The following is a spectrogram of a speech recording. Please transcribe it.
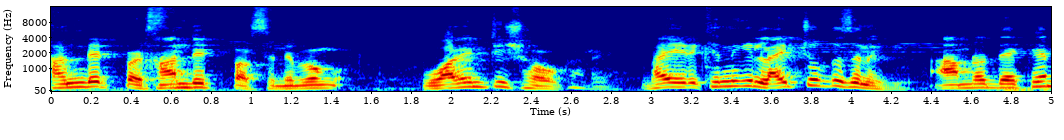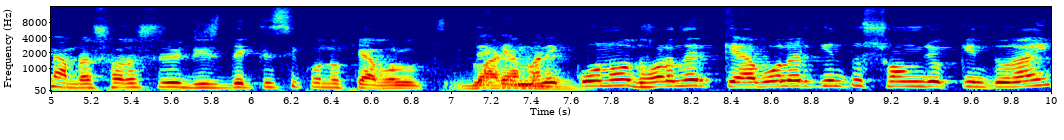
hundred percent? Hundred percent এবং ওয়ারেন্টি সহকারে। ভাই এখানে কি লাইভ চলতেছে নাকি? আমরা দেখেন আমরা সরাসরি ডিশ দেখতেছি কোনো কেবল দেখেন মানে কোনো ধরনের কেবলের কিন্তু সংযোগ কিন্তু নাই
